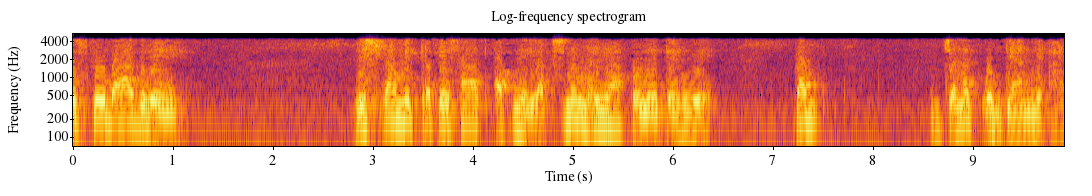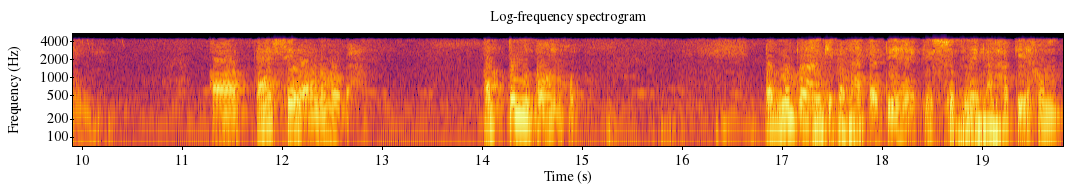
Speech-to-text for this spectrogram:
उसके बाद वे विश्वामित्र के साथ अपने लक्ष्मण भैया को लेते हुए कब जनक उद्यान में आएँगे? और कैसे वर्ण होगा? और तुम कौन हो? पद्म पुराण की कथा कहती है कि सुख ने कहा कि हम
